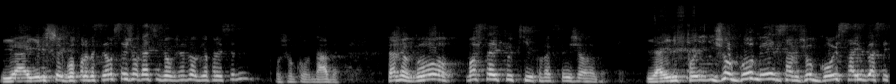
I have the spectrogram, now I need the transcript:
E aí ele chegou e falou assim: não, você jogar esse jogo, já joguei. Eu falei, você não, não jogou nada. Já jogou? Mostra aí pro tio como é que você joga. E aí ele foi e jogou mesmo, sabe? Jogou e saiu assim.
